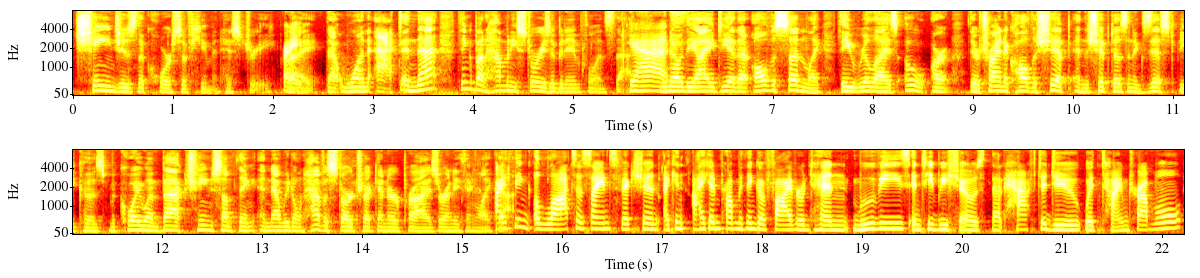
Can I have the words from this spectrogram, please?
changes the course of human history, Right. right? That one act, and that think about how many stories have been influenced that. Yes. you know the idea that all of a sudden, like they realize, oh, are they're trying to call the ship, and the ship doesn't exist because McCoy went back, changed something, and now we don't have a Star Trek Enterprise or anything like that. I think a lots of science fiction. I can I can probably think of five or ten movies and TV shows that have to do with time travel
